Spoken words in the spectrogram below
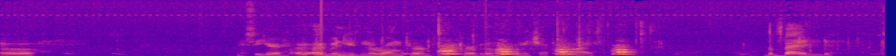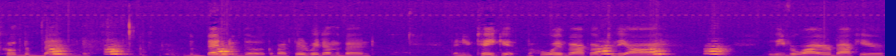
Uh, I see here. I, have been using the wrong term for the curve of the hook. Let me check my. The bend. It's called the bend. The bend of the hook. About a third way down the bend. Then you take it the whole way back up to the eye. You leave your wire back here.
